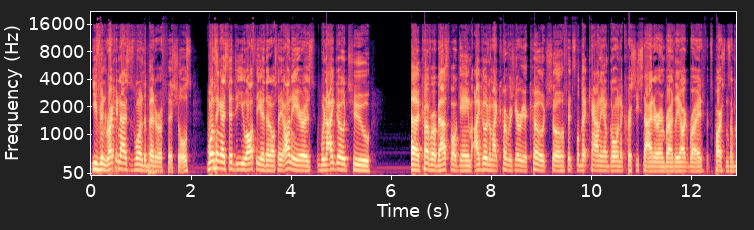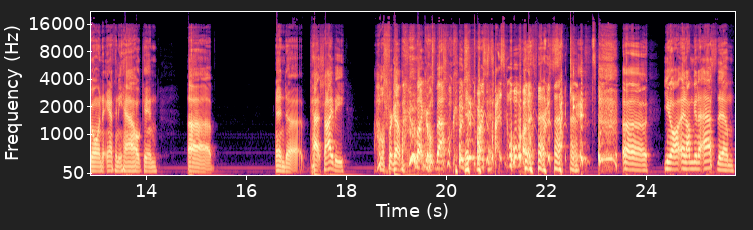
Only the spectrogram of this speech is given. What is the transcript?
You've been recognized as one of the better officials. One thing I said to you off the air that I'll say on the air is when I go to uh, cover a basketball game, I go to my coverage area coach. So if it's Labette County, I'm going to Christy Snyder and Bradley Argbright. If it's Parsons, I'm going to Anthony Hauk and uh, and uh, Pat Scheibe. I almost forgot who my girls basketball coach at Parsons High School was for a second. Uh, you know, and I'm going to ask them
